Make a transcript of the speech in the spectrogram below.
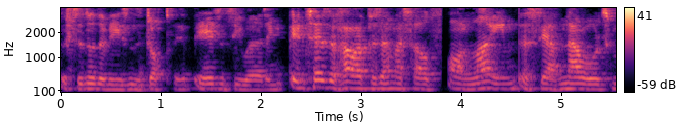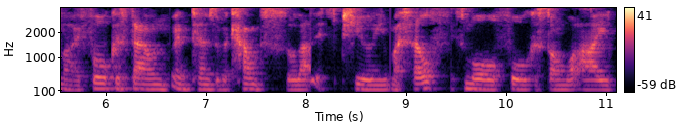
which is another reason to drop the agency wording. In terms of how I present myself online, as I say, I've narrowed my focus down in terms of accounts so that it's purely myself. It's more focused on what I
